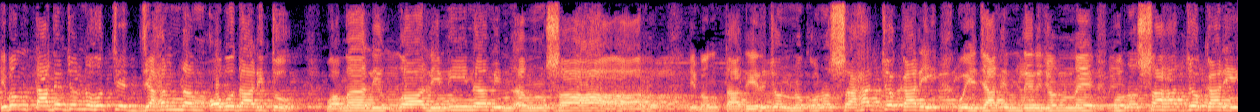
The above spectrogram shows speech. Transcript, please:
এবং তাদের জন্য হচ্ছে জাহান্নাম অবদারিত। এবং তাদের জন্য কোনো সাহায্যকারী, ওই জালিমদের জন্য কোনো সাহায্যকারী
